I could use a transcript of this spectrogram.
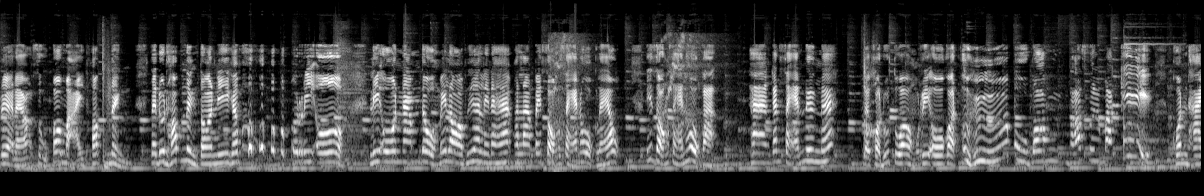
เรื่อยๆแล้ว สู่เป้าหมายท็อปหนึ่งแต่ดูท็อปหนึ่งตอนนี้ครับรีโอ ลีโอนำโด่งไม่รอเพื่อนเลยนะฮะ พลังไป2องแสนหกแล้ว นี่2องแสนหกอะ ห่างกันแสนหนึ่งนะเดี๋ยวขอดูตัวของรีโอก่อนเออหือ ปู่บอมทัสซึมากี้ คนไทย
